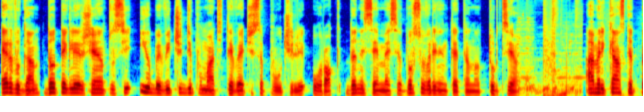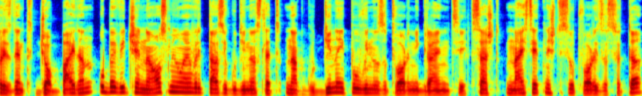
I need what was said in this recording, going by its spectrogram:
Ердоган да отегли решението си и обяви, че дипломатите вече са получили урок да не се месят в суверенитета на Турция. Американският президент Джо Байден обяви, че на 8 ноември тази година, след над година и половина затворени граници, САЩ най-сетне ще се отвори за света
